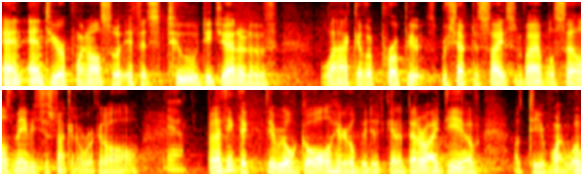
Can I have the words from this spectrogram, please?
and and to your point also, if it's too degenerative, lack of appropriate receptor sites and viable cells, maybe it's just not going to work at all. Yeah. But I think the, the real goal here will be to get a better idea of, of to your point, what,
